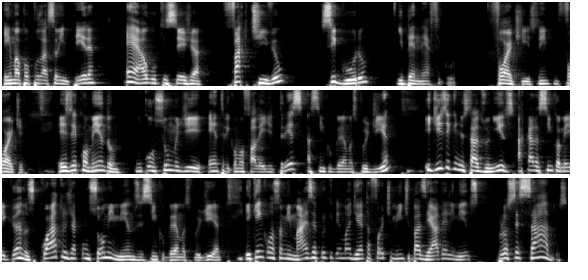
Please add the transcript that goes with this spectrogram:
em uma população inteira é algo que seja factível, seguro e benéfico. Forte isso, hein? Forte. Eles recomendam um consumo de entre, como eu falei, de 3 a 5 gramas por dia. E dizem que nos Estados Unidos, a cada 5 americanos, 4 já consomem menos de 5 gramas por dia. E quem consome mais é porque tem uma dieta fortemente baseada em alimentos processados,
